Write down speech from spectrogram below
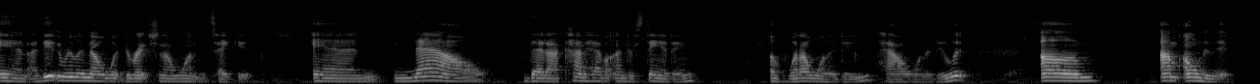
and I didn't really know what direction I wanted to take it. And now that I kind of have an understanding of what I want to do, how I want to do it, um, I'm owning it.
